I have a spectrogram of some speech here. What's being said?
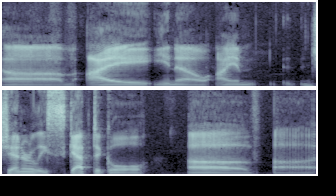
um, i you know i am generally skeptical of uh,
